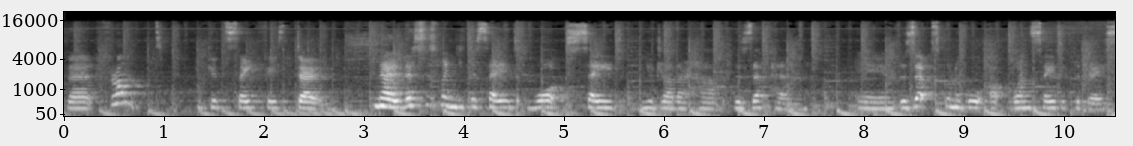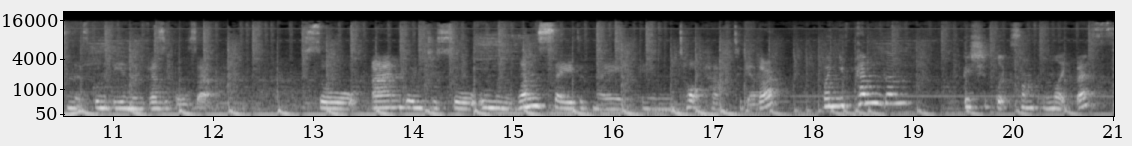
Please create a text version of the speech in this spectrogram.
the front good side face down. Now, this is when you decide what side you'd rather have the zip in. Um, the zip's going to go up one side of the dress and it's going to be an invisible zip. So I'm going to sew only one side of my um, top half together. When you pin them, they should look something like this.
